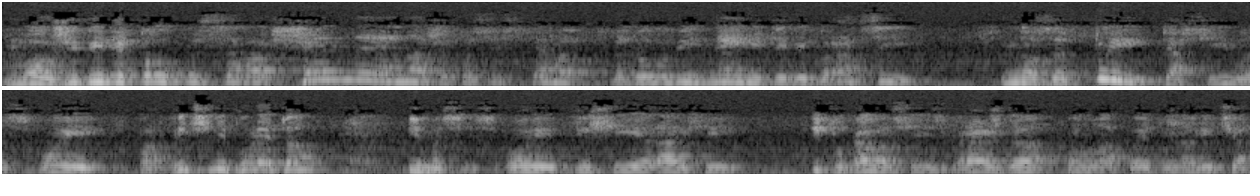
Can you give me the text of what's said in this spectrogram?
Може би не толкова съвършена е нашата система да долови нейните вибрации, но зато и тя си има свои първични полета има си свои висши иерархии и тогава се изгражда това, което нарича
